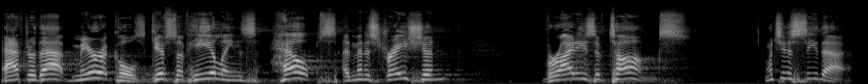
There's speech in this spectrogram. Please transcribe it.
After that, miracles, gifts of healings, helps, administration, varieties of tongues. I want you to see that.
